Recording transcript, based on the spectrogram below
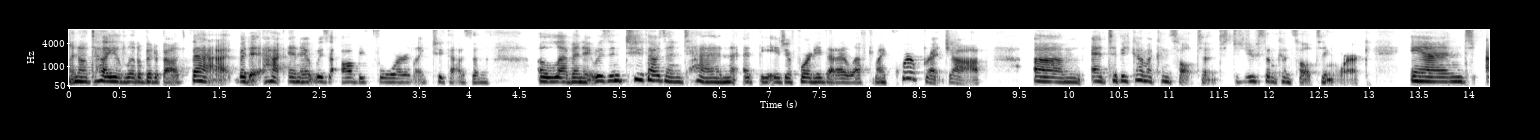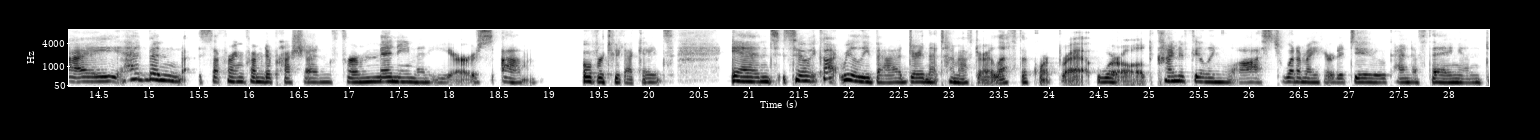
and I'll tell you a little bit about that. But it had, and it was all before like 2011. It was in 2010 at the age of 40 that I left my corporate job um, and to become a consultant, to do some consulting work. And I had been suffering from depression for many, many years, um, over two decades. And so it got really bad during that time after I left the corporate world, kind of feeling lost. What am I here to do? kind of thing. And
